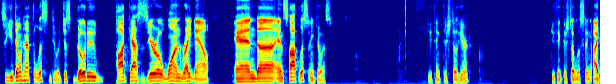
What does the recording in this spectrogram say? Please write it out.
So you don't have to listen to it. Just go to podcast zero one right now and uh and stop listening to us. Do you think they're still here? Do you think they're still listening? I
